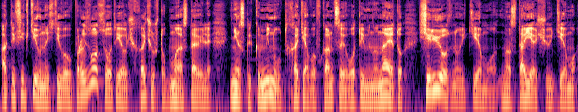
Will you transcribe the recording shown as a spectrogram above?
от эффективности его производства, вот я очень хочу, чтобы мы оставили несколько минут хотя бы в конце вот именно на эту серьезную тему, настоящую тему,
